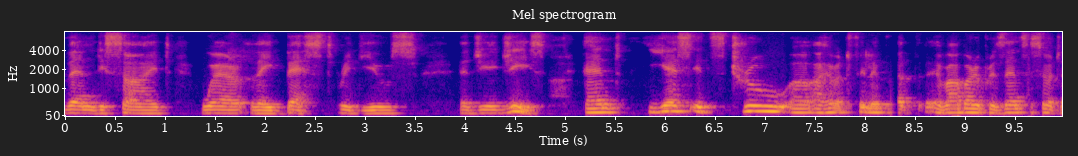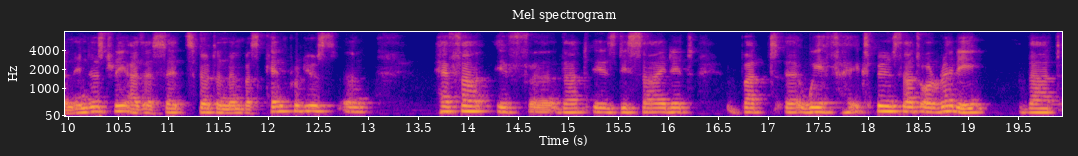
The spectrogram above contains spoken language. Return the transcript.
then decide where they best reduce uh, GHGs. And yes, it's true, I heard Filip that EWABA represents a certain industry. As I said, certain members can produce HEFA if that is decided. But We've experienced that already, that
